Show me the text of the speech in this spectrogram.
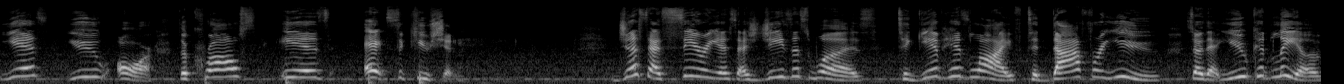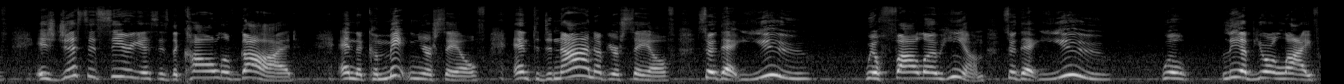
Yes, you are. The cross is execution. Just as serious as Jesus was to give his life to die for you so that you could live is just as serious as the call of God and the committing yourself and the denying of yourself so that you will follow him, so that you will live your life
